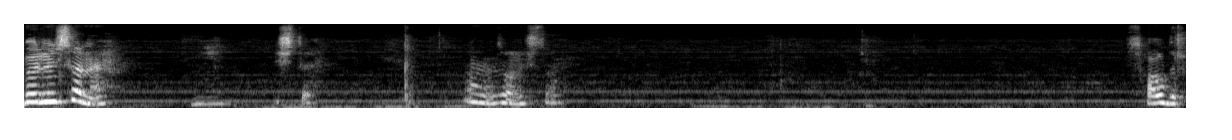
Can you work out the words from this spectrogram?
Bölünsene. Niye? İşte. Aynen sonuçta. Saldır.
